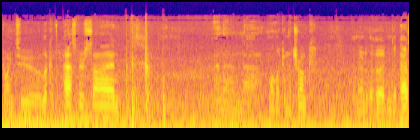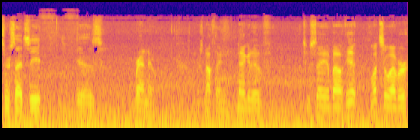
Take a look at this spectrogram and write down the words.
going to look at the passenger side and then uh, we'll look in the trunk and under the hood. And the passenger side seat is brand new. There's nothing negative to say about it whatsoever.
